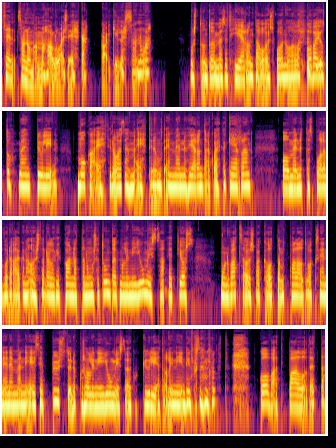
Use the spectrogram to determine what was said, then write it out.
Sen sanoman mä haluaisin ehkä kaikille sanoa. Musta tuntuu myös, että hieronta olisi voinut olla kova juttu. Mä en tylin muka ehtinyt, olisinhan mä ehtinyt, mutta en mennyt hierontaa kuin ehkä kerran – olen mennyt tässä puolen vuoden aikana, olisi todellakin kannattanut. Musta tuntuu, että mä olin niin jumissa, että jos mun vatsa olisi vaikka ottanut palautuakseen enemmän, niin ei se pystynyt, kun se oli niin jumissa, kun kyljet oli niin, niin kuin semmoiset kovat pallot, että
